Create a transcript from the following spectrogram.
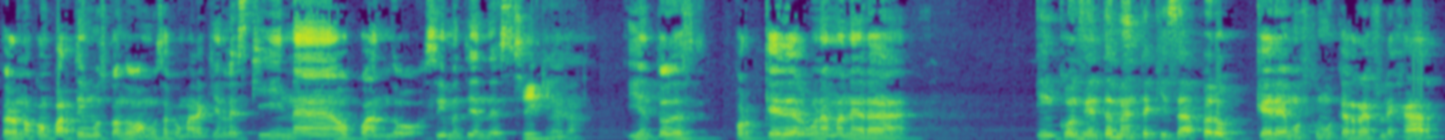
pero no compartimos cuando vamos a comer aquí en la esquina o cuando, ¿sí me entiendes? Sí, claro. Y entonces, porque de alguna manera, inconscientemente quizá, pero queremos como que reflejar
